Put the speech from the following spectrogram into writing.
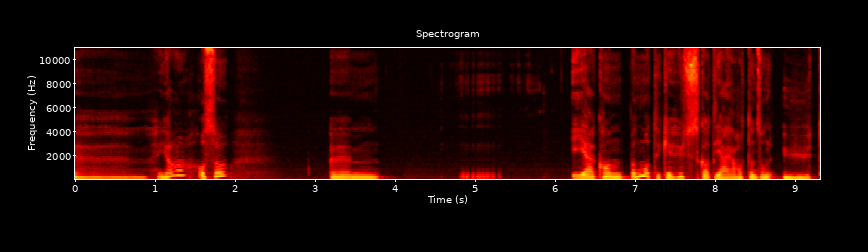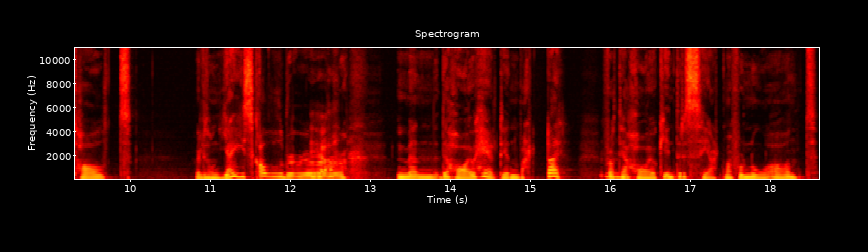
Uh, ja, og så um, Jeg kan på en måte ikke huske at jeg har hatt en sånn uttalt Veldig sånn 'jeg skal' Ja. Men det har jo hele tiden vært der. For at jeg har jo ikke interessert meg for noe annet.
